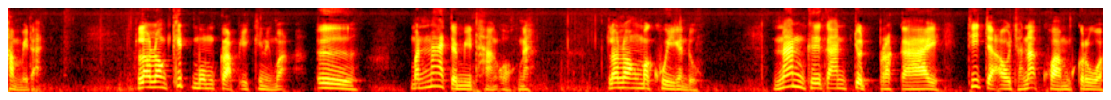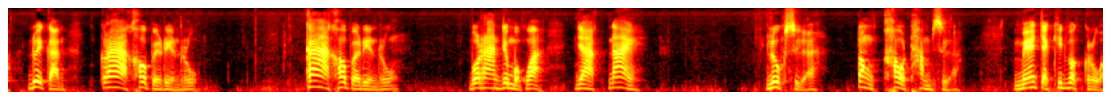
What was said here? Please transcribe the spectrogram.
ทำไม่ได้ เราลองคิดมุมกลับอีกทีหนึ่งว่า เออ มันน่าจะมีทางออกนะ เราลองมาคุยกันดู นั่นคือการจุดประกายที่จะเอาชนะความกลัวด้วยการกล้าเข้าไปเรียนรู้ กล้าเข้าไปเรียนรู้ โบราณจึงบอกว่า อยากได้ลูกเสือต้องเข้าถ้ำเสือ แม้จะคิดว่ากลัว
